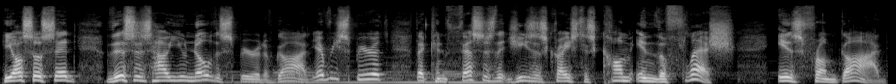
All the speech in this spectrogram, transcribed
He also said, This is how you know the Spirit of God. Every spirit that confesses that Jesus Christ has come in the flesh is from God.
